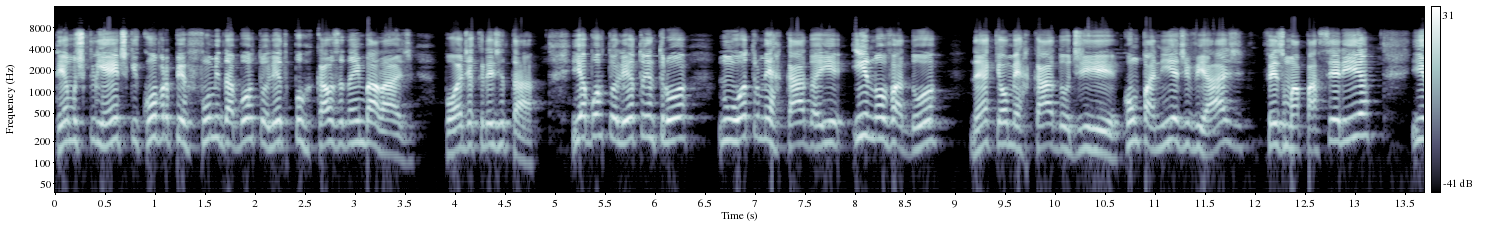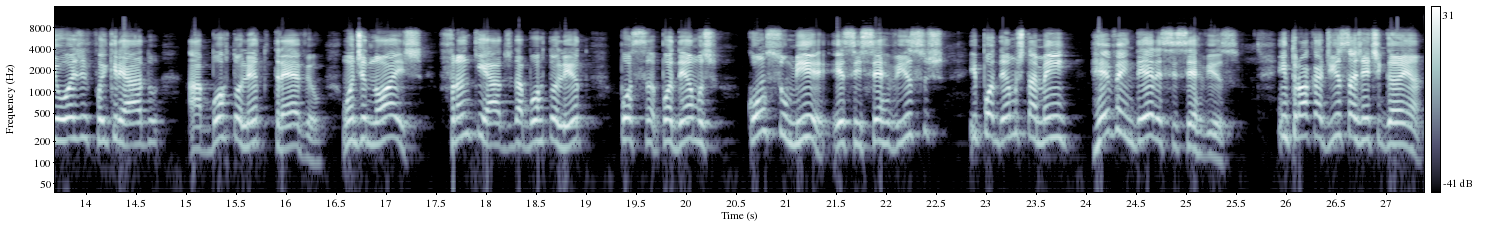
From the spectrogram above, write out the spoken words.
Temos clientes que compram perfume da Bortoleto por causa da embalagem. Pode acreditar. E a Bortoleto entrou num outro mercado aí inovador, né, que é o mercado de companhia de viagem, fez uma parceria e hoje foi criado a Bortoleto Travel, onde nós, franqueados da Bortoleto, podemos consumir esses serviços e podemos também revender esse serviço. Em troca disso, a gente ganha,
